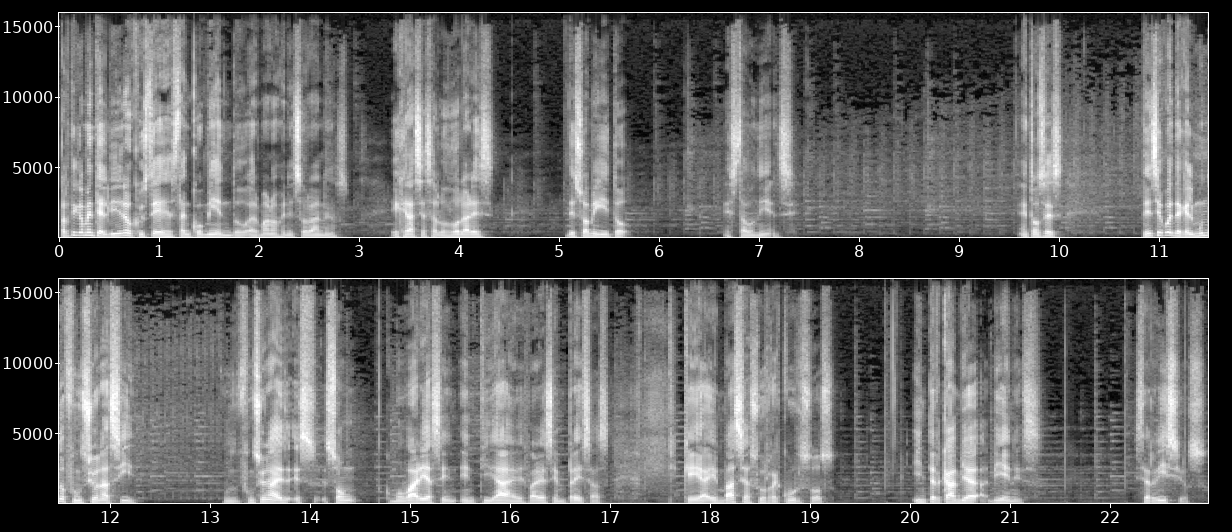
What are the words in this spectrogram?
Prácticamente el dinero que ustedes están comiendo, hermanos venezolanos, es gracias a los dólares de su amiguito estadounidense. Entonces, dense cuenta que el mundo funciona así. Funciona, son como varias entidades, varias empresas que en base a sus recursos intercambia bienes, servicios.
